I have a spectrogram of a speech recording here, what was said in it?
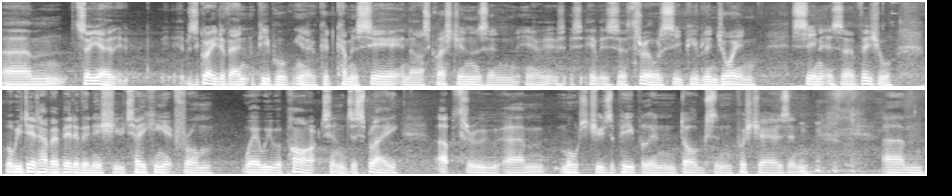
Um, so yeah, it was a great event. People, you know, could come and see it and ask questions, and you know, it was, it was, a thrill to see people enjoying seeing it as a visual. But we did have a bit of an issue taking it from where we were parked and display up through um, multitudes of people in dogs and pushchairs, and um,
